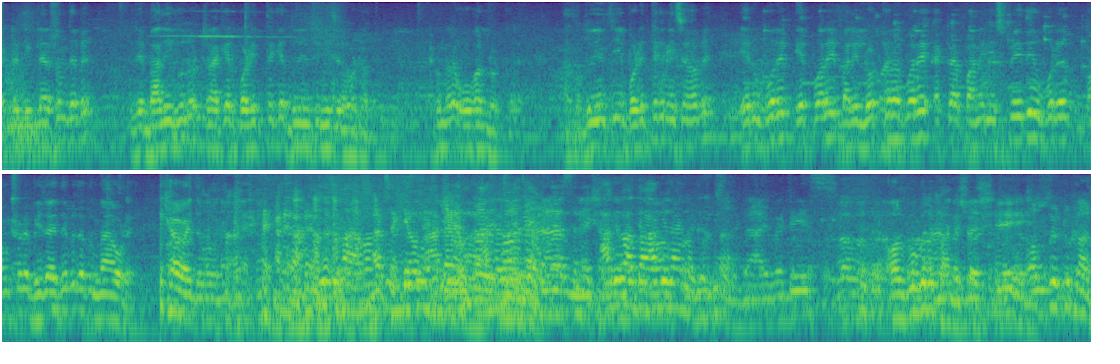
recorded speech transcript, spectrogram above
একটা ডিক্লারেশন দেবে যে বালিগুলো ট্রাকের বডির থেকে দুই ইঞ্চি নিচে হবে। এখন তারা ওভারলোড করে আচ্ছা দুই ইঞ্চি বডির থেকে নিচে হবে এর উপরে এরপরে বালি লোড করার পরে একটা পানির স্প্রে দিয়ে উপরের অংশটা ভিজাই দেবে যাতে না ওড়ে খাওয়াই দেবো আচ্ছা অল্প করে পানি অল্প একটু খান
